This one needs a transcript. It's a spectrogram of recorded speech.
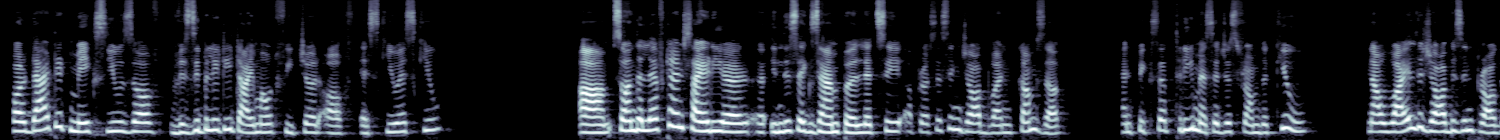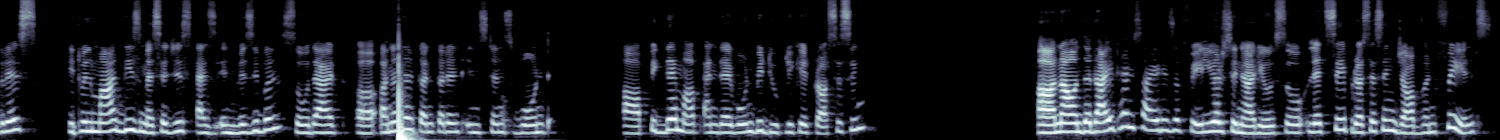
For that, it makes use of visibility timeout feature of SQS queue. Um, so on the left-hand side here, uh, in this example, let's say a processing job one comes up and picks up three messages from the queue. Now, while the job is in progress, it will mark these messages as invisible so that uh, another concurrent instance won't uh, pick them up and there won't be duplicate processing. Uh, now on the right hand side is a failure scenario. So let's say processing job one fails.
